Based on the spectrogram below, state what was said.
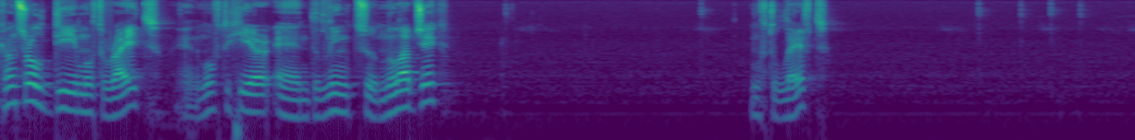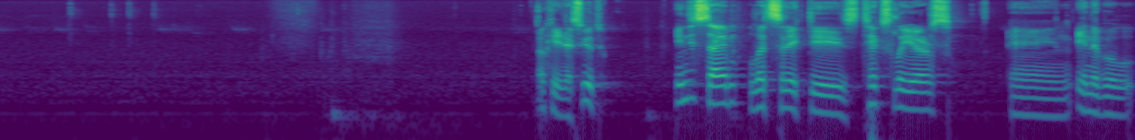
control D move to right and move to here and link to null object. Move to left. Okay that's good. In this time let's select these text layers and enable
